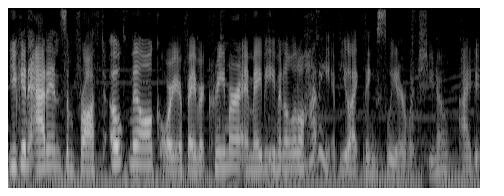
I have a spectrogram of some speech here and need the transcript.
You can add in some frothed oat milk or your favorite creamer and maybe even a little honey if you like things sweeter, which you know I do.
